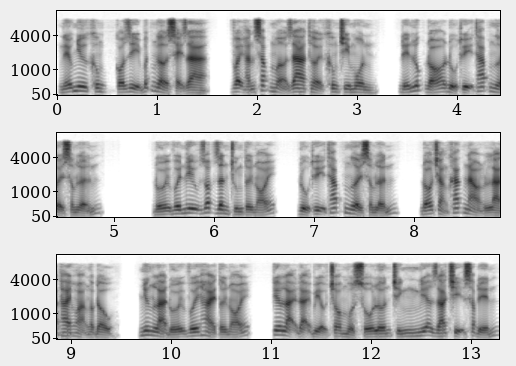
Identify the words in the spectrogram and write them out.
nếu như không có gì bất ngờ xảy ra, vậy hắn sắp mở ra thời không chi môn, đến lúc đó đủ thụy tháp người xâm lấn. Đối với new york dân chúng tới nói, đủ thụy tháp người xâm lấn, đó chẳng khác nào là thai họa ngập đầu, nhưng là đối với hải tới nói, kia lại đại biểu cho một số lớn chính nghĩa giá trị sắp đến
